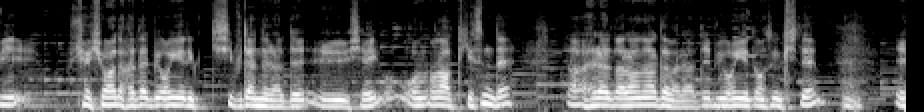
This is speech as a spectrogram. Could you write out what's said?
bir şey şu ana kadar bir 17 kişi falan herhalde e, şey on- 16 kesin de daha herhalde arananlar da var herhalde. Bir 17 18 kişi de e,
